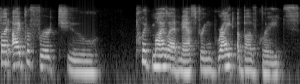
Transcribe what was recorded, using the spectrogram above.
but I prefer to put MyLab Mastering right above grades.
